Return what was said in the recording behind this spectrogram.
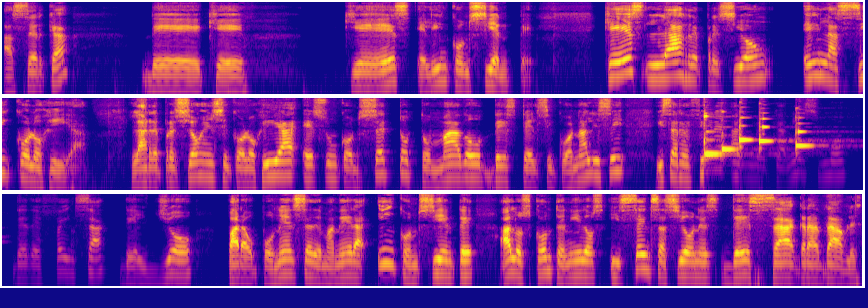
acerca de que, que es el inconsciente. ¿Qué es la represión en la psicología? La represión en psicología es un concepto tomado desde el psicoanálisis y se refiere al mecanismo de defensa del yo para oponerse de manera inconsciente a los contenidos y sensaciones desagradables.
